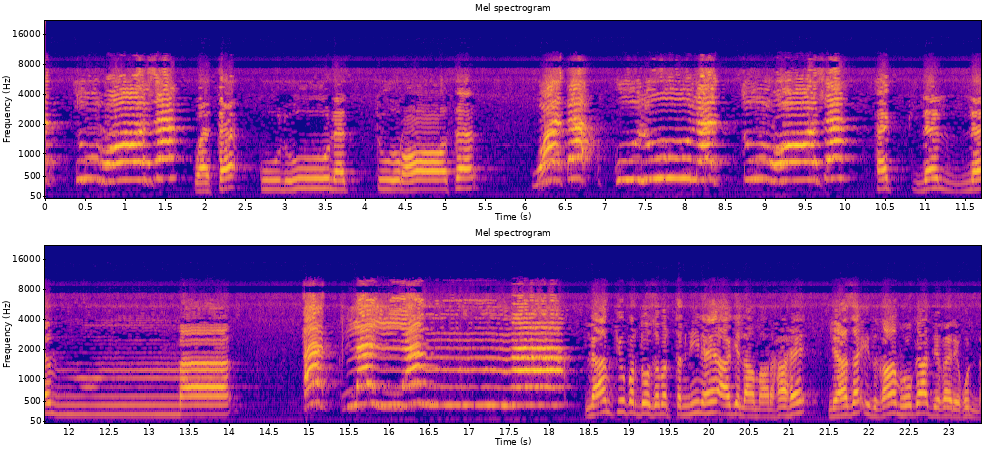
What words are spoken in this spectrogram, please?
التراث. وتأكلون التراث. وتأكلون التراث. أكلا لما أكلا لما لام کے اوپر دو زبر تنوین ہے، آگے لام آ رہا ہے۔ لہذا ادغام ہوگا بغیر غنہ۔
